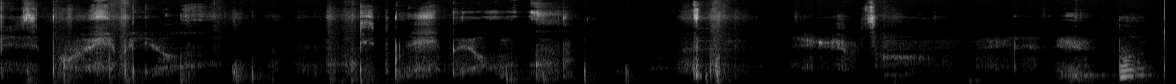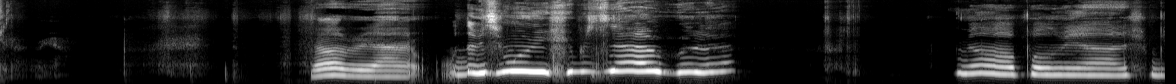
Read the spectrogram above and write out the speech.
Biz bu işi biliyoruz. Biz bu işi biliyoruz. Şuradan. Giremiyor. Ne olur yani? Bu da bizim işimiz ya böyle. Ne yapalım ya şimdi?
